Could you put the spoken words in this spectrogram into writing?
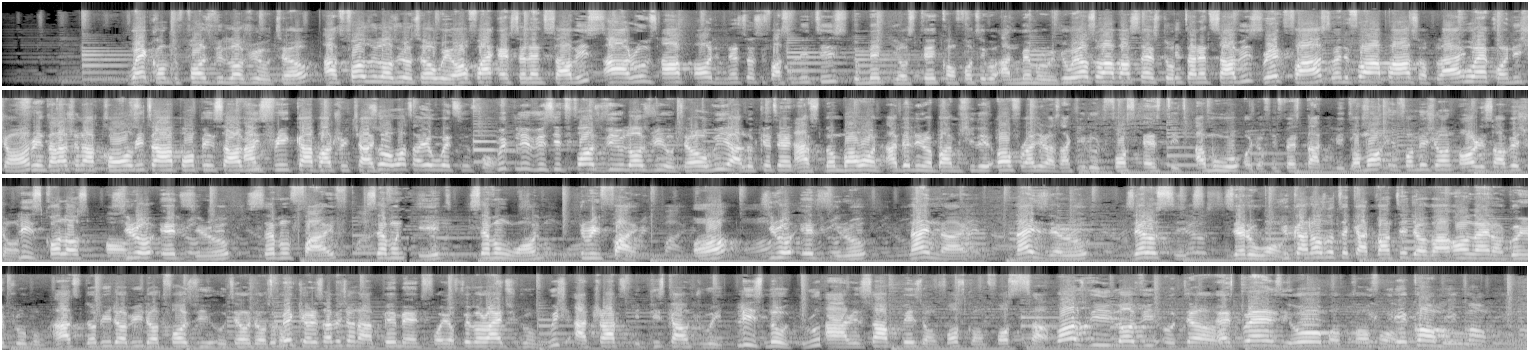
Welcome to Forestville Luxury Hotel. At Forestville Luxury Hotel, we offer excellent service. Our rooms have all the necessary facilities to make your stay comfortable and memorable. You will also have access to internet service, breakfast, 24-hour power supply, full air condition, free international calls, free tire pumping service, and free car battery charge. So what are you waiting for? Quickly visit Forestville Luxury Hotel. We are located at number one Adeline Mishile off Raji Rasaki Road, First Estate, Amuwo, Odofin First Lagos. For more information or reservation, please call us on 080 75 78 7135 or 080 99 90 0601. You can also take advantage of our online ongoing promo at www.4zhotel.com to make your reservation and payment for your favorite room, which attracts a discount rate. Please note, rooms are reserved based on first come, first serve. 4Z Lovey Hotel. Experience the home of comfort. They come, oh. they come. Oh.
